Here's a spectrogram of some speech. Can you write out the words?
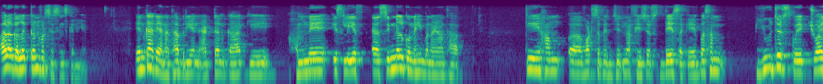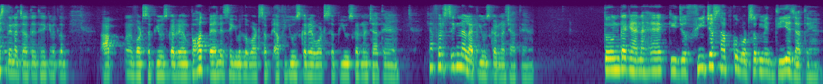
अलग अलग कन्वर्सेशंस के लिए। इनका कहना था ब्रियन एक्टन का कि हमने इसलिए सिग्नल को नहीं बनाया था कि हम व्हाट्सएप पे जितना फीचर्स दे सकें। बस हम यूज़र्स को एक चॉइस देना चाहते थे कि मतलब आप व्हाट्सअप यूज़ कर रहे हो। बहुत पहले से कि मतलब व्हाट्सअप आप यूज़ कर रहे हो व्हाट्सअप यूज़ करना चाहते हैं या फिर सिग्नल ऐप यूज़ करना चाहते हैं। तो उनका कहना है कि जो फीचर्स आपको व्हाट्सअप में दिए जाते हैं,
